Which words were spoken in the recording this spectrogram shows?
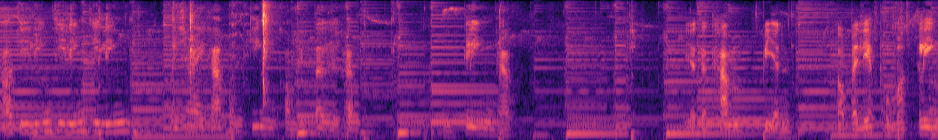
เอาจีลิงจีลิงจีลิงไม่ใช่ครับ ผมกิ้งคอมพิวเตอร์ครับ ผมกลิ้งครับ เดี๋ยวจะทำเปลี่ยนต่อไปเรียกผมว่ากลิ้ง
